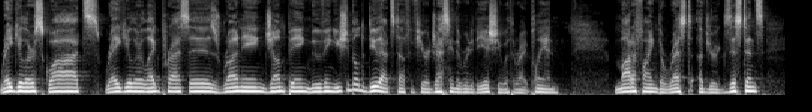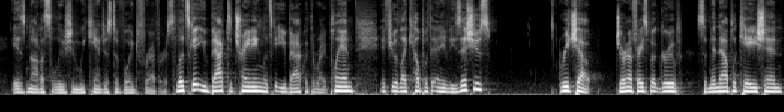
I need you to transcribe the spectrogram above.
Regular squats, regular leg presses, running, jumping, moving. You should be able to do that stuff if you're addressing the root of the issue with the right plan. Modifying the rest of your existence is not a solution we can't just avoid forever. So let's get you back to training. Let's get you back with the right plan. If you would like help with any of these issues, reach out join our Facebook group, submit an application,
